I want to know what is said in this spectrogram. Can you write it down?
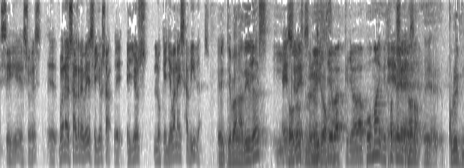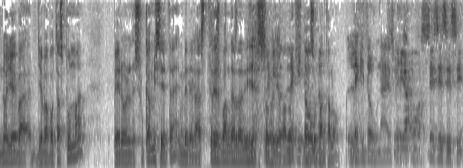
sí eso es. Eh, bueno, es al revés. Ellos, eh, ellos lo que llevan es Adidas. llevan Adidas, y, todos menos Johan. que llevaba Puma y dijo que... No, no, Cruyff no lleva, lleva botas Puma pero en su camiseta, en vez de las tres bandas de Adidas, solo lleva dos. y en su pantalón. Le quitó una, eso Digamos, sí, sí, sí, sí.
